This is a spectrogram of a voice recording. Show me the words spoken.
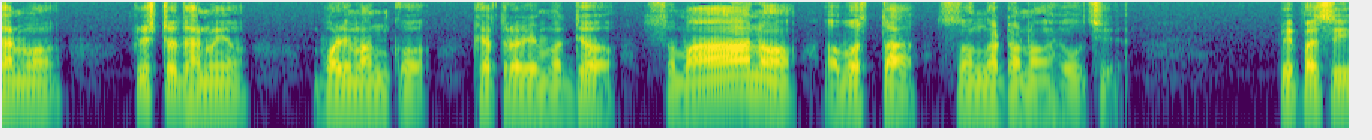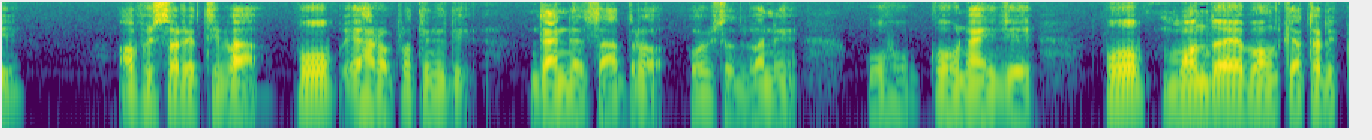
ଧର୍ମ ଖ୍ରୀଷ୍ଟ ଧର୍ମୀୟ ବଳିମାଙ୍କ କ୍ଷେତ୍ରରେ ମଧ୍ୟ ସମାନ ଅବସ୍ଥା ସଂଗଠନ ହେଉଛି। ପେପାସୀ ଅଫିସରେ ଥିବା ପୋପ୍ ଏହାର ପ୍ରତିନିଧି। ଜାନିଆ ସାତର ଭବିଷ୍ୟତବାଣୀ କହୁନାହିଁ ଯେ ପୋପ୍ ମନ୍ଦ ଏବଂ କ୍ୟାଥୋଲିକ୍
